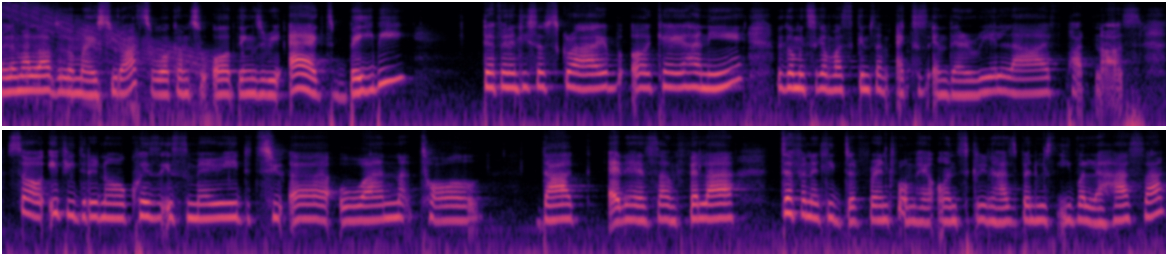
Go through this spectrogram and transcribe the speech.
Hello, my loves. Hello, my sweethearts. Welcome to All Things React, baby. Definitely subscribe, okay, honey? We're going to talk about Skeem Saam actors and their real life partners. So, if you didn't know, Quiz is married to a one tall, dark, and handsome fella definitely different from her on-screen husband who's Eva Lehasa.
